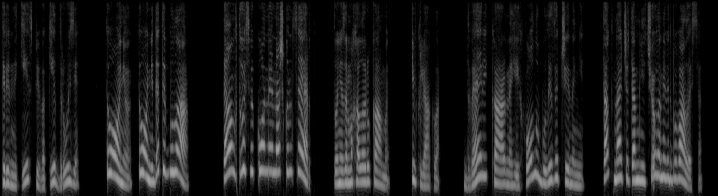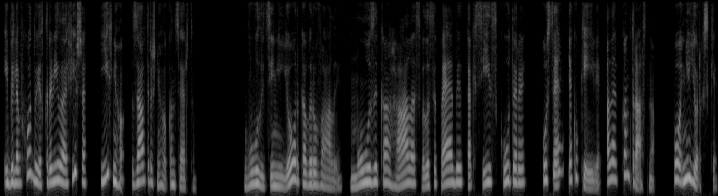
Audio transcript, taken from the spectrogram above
керівники, співаки, друзі. Тоню, Тоню, де ти була? Там хтось виконує наш концерт. Тоня замахала руками і вклякла. Двері Карнегі холу були зачинені, так наче там нічого не відбувалося, і біля входу яскравіла афіша їхнього завтрашнього концерту. Вулиці Нью-Йорка вирували музика, галас, велосипеди, таксі, скутери усе як у Києві, але контрастно, по нью-йоркськи.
